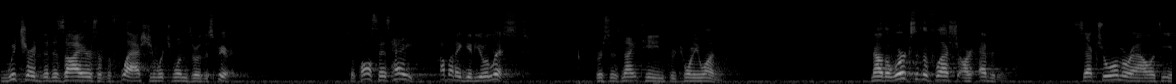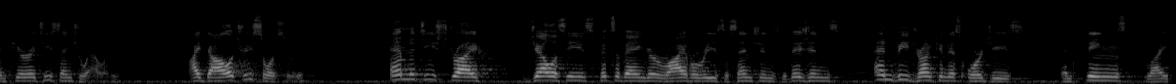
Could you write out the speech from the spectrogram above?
which are the desires of the flesh and which ones are the Spirit? So, Paul says, hey, how about I give you a list? Verses 19 through 21. Now, the works of the flesh are evident sexual immorality, impurity, sensuality, idolatry, sorcery, enmity, strife jealousies, fits of anger, rivalries, dissensions, divisions, envy, drunkenness, orgies, and things like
